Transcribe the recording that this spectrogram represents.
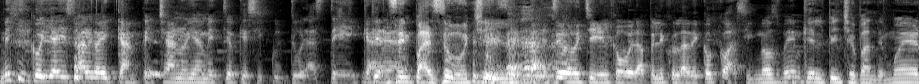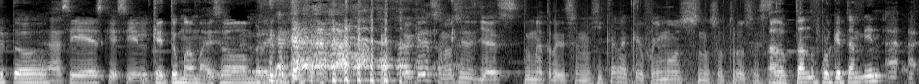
México ya hizo algo ahí campechano, ya metió que si cultura azteca. Que cempasúchil, Cempasúchil, como la película de Coco, así nos ven. que el pinche pan de muerto, Así es, que si el... que tu mamá es hombre. Creo que eso no sé, ya es una tradición mexicana que fuimos nosotros. este, Adoptando, porque también... ah, ah,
